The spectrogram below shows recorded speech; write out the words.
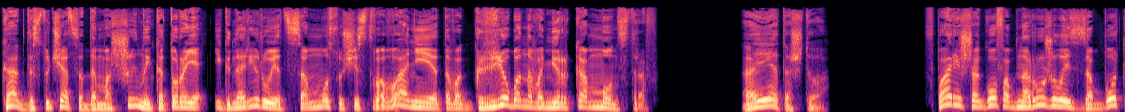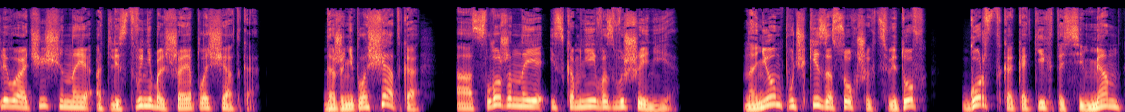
Как достучаться до машины, которая игнорирует само существование этого гребаного мирка монстров? А это что? В паре шагов обнаружилась заботливо очищенная от листвы небольшая площадка. Даже не площадка, а сложенное из камней возвышение. На нем пучки засохших цветов, горстка каких-то семян,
